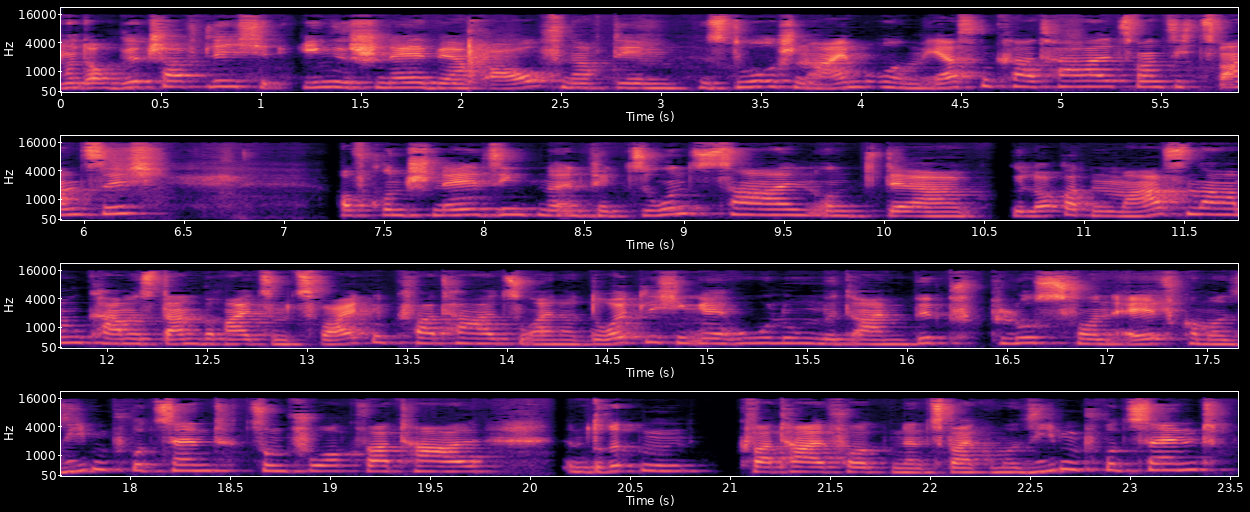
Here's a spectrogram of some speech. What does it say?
Und auch wirtschaftlich ging es schnell bergauf nach dem historischen Einbruch im ersten Quartal 2020. Aufgrund schnell sinkender Infektionszahlen und der gelockerten Maßnahmen kam es dann bereits im zweiten Quartal zu einer deutlichen Erholung mit einem BIP Plus von 11,7 Prozent zum Vorquartal. Im dritten Quartal folgten dann 2,7 Prozent.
